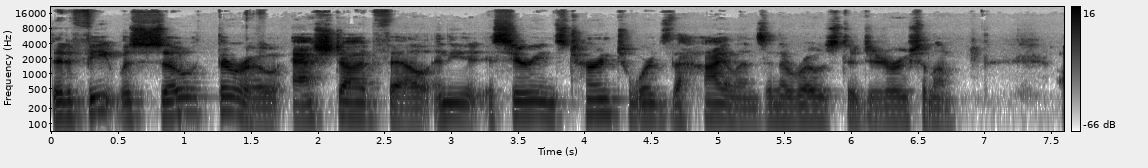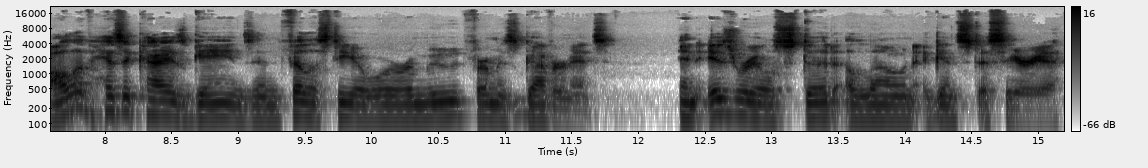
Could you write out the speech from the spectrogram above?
The defeat was so thorough, Ashdod fell, and the Assyrians turned towards the highlands and the roads to Jerusalem. All of Hezekiah's gains in Philistia were removed from his governance, and Israel stood alone against Assyria.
